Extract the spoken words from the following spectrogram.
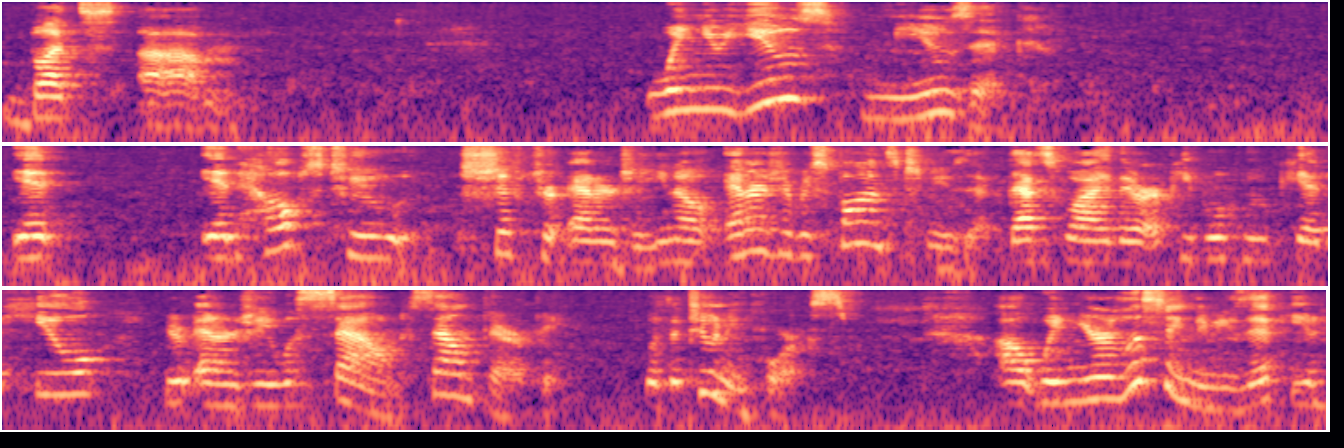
But um, when you use music, it it helps to shift your energy. You know, energy responds to music. That's why there are people who can heal your energy with sound, sound therapy, with the tuning forks. Uh, when you're listening to music, you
